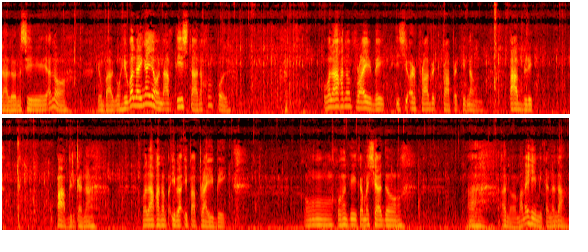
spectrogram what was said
Lalo na si, ano, yung bagong hiwalay ngayon, na artista, na couple. Wala ka ng private. Is your private property ng public. Public ka na. Wala ka ng iba ipa-private. Kung, kung hindi ka masyadong ah, ano, manahimik ka na lang.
